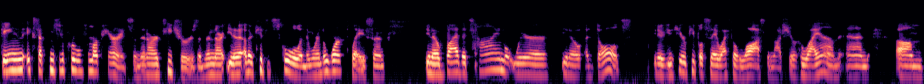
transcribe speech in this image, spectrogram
gain acceptance and approval from our parents and then our teachers and then our, you know, other kids at school and then we're in the workplace. And, you know, by the time we're, you know, adults, you know, you hear people say, well, I feel lost. I'm not sure who I am. And, um,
